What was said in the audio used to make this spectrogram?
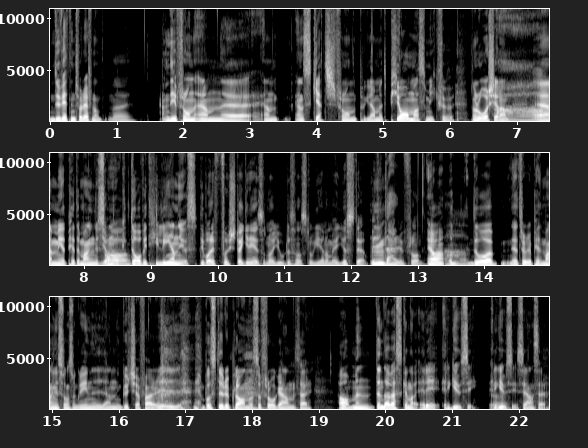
Du vet inte vad det är för något? Nej. Det är från en, eh, en, en sketch från programmet Pyjamas som gick för några år sedan Ah, eh, med Peter Magnusson Ja. och David Helenius. det var det första grejen som de gjorde som slog igenom med, just det, var Mm. det därifrån? Ja, Ah. och då, jag tror det är Peter Magnusson som går in i en Gucci-affär i, på Stureplan och så frågar han så här, ja men den där väskan då, är det, är det Gucci? Är det Ja. Gucci? Säger han så här,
